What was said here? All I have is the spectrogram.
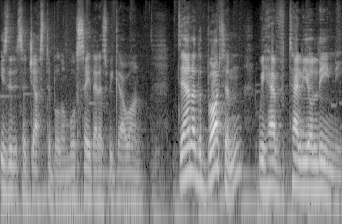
is that it's adjustable and we'll see that as we go on. Down at the bottom, we have tagliolini.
